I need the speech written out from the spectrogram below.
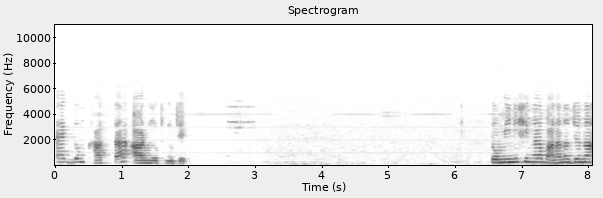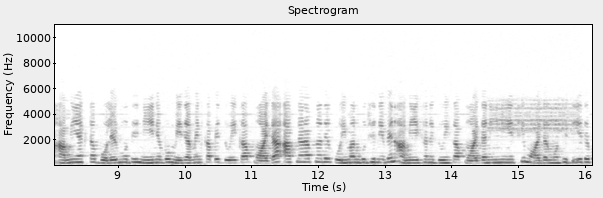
একদম খাস্তা আর মুচমুচে। তো মিনি সিঙ্গারা বানানোর জন্য আমি একটা বোলের মধ্যে নিয়ে নেব মেজারমেন্ট কাপে দুই কাপ ময়দা। আপনারা আপনাদের পরিমাণ বুঝে নেবেন। আমি এখানে দুই কাপ ময়দা নিয়ে নিয়েছি। ময়দার মধ্যে দিয়ে দেব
